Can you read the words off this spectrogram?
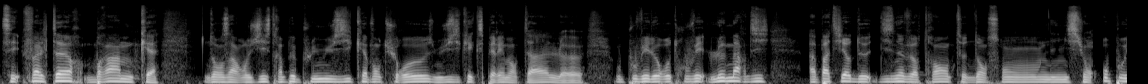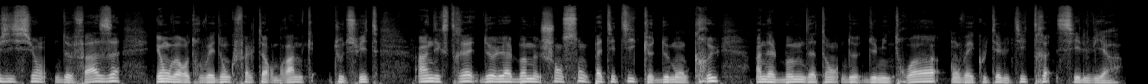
c'est Falter Bramk. Dans un registre un peu plus musique aventureuse, musique expérimentale. Euh, vous pouvez le retrouver le mardi à partir de 19h30 dans son émission Opposition de phase. Et on va retrouver donc Falter Bramk tout de suite. Un extrait de l'album Chanson pathétique de mon cru, un album datant de 2003. On va écouter le titre Sylvia. Sylvia,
